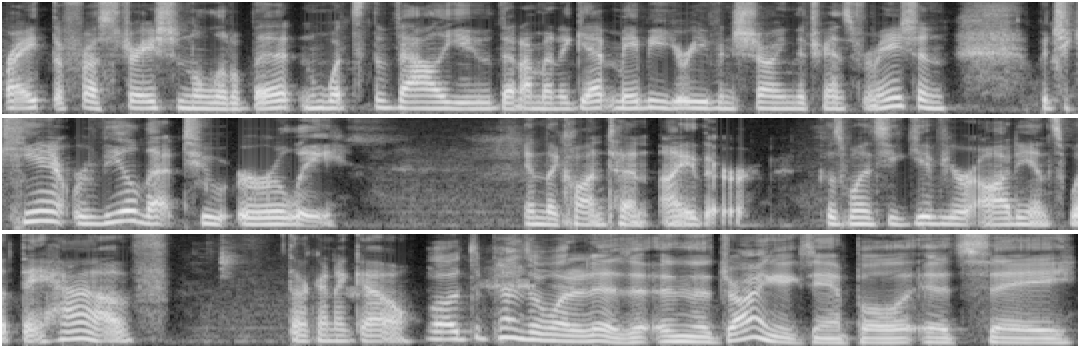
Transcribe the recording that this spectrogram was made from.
right? The frustration a little bit, and what's the value that I'm going to get. Maybe you're even showing the transformation, but you can't reveal that too early in the content either. Because once you give your audience what they have, they're going to go. Well, it depends on what it is. In the drawing example, it's a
